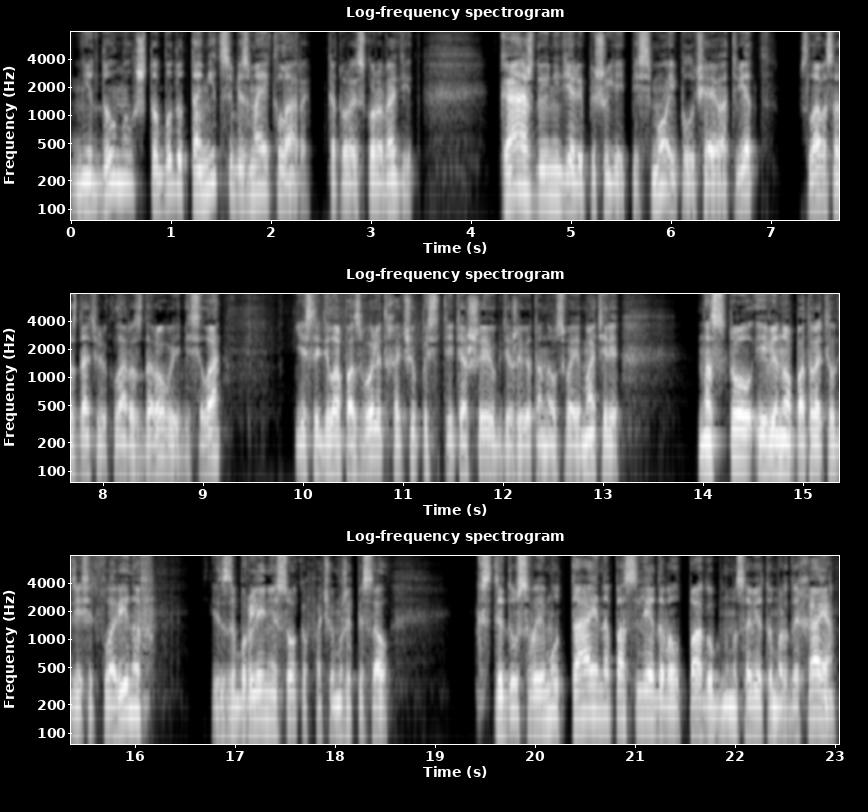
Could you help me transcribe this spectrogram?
Не думал, что буду томиться без моей Клары, которая скоро родит. Каждую неделю пишу ей письмо и получаю ответ. Слава Создателю, Клара здорова и весела. Если дела позволят, хочу посетить Ашею, где живет она у своей матери. На стол и вино потратил десять флоринов. Из-за бурления соков, о чем уже писал. К стыду своему тайно последовал пагубному совету Мордыхая.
